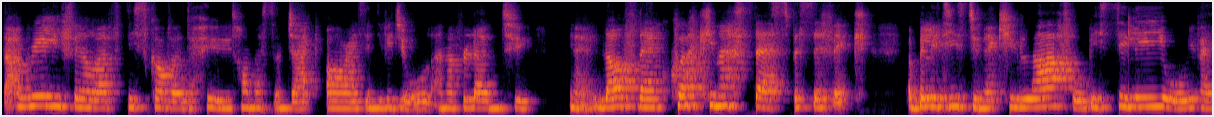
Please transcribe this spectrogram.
That I really feel I've discovered who Thomas and Jack are as individual and I've learned to, you know, love their quirkiness, their specific abilities to make you laugh or be silly or you know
